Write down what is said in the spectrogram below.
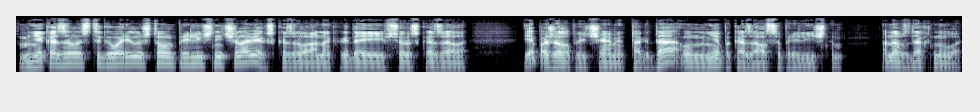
«Мне казалось, ты говорила, что он приличный человек», — сказала она, когда я ей все рассказала. Я пожала плечами. Тогда он мне показался приличным. Она вздохнула.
